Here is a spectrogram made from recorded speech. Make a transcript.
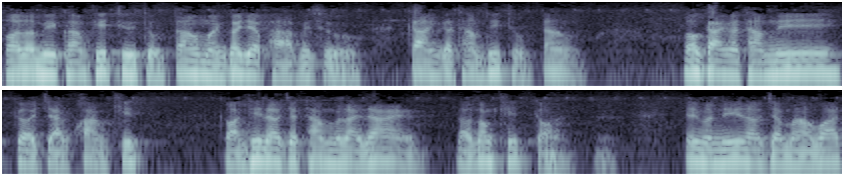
พอเรามีความคิดที่ถูกต้องมันก็จะพาไปสู่การกระทำที่ถูกต้อง เพราะการกระทำนี้เกิดจากความคิด ก่อนที่เราจะทำอะไรได้ เราต้องคิดก่อนเช่นวันนี้เราจะมาวัด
